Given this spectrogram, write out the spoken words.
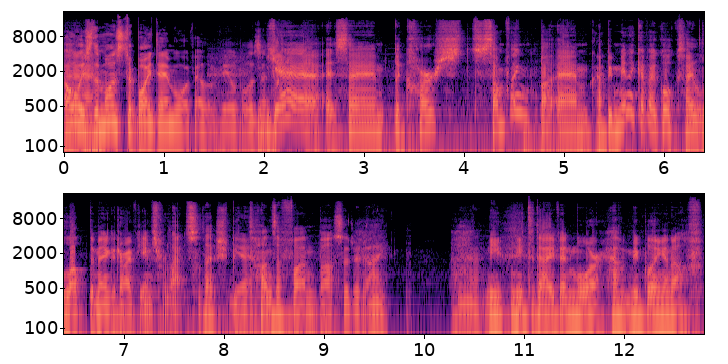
oh, is uh, the Monster Boy demo avail- available? Is it? Yeah, it's um the cursed something. But um, I've been meaning to give it a go because I love the Mega Drive games for that. So that should be Yeah. tons of fun. But So did I. Yeah. need need to dive in more. Haven't been playing enough.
